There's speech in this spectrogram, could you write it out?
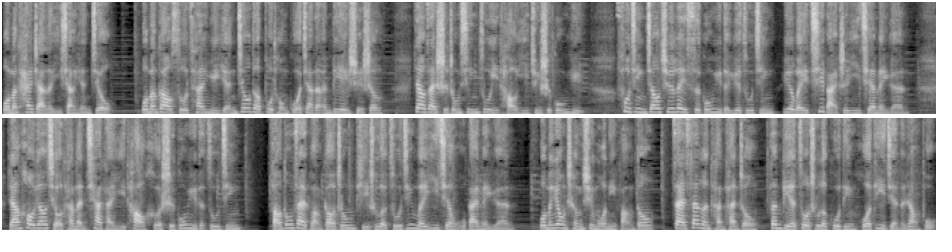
我们开展了一项研究。我们告诉参与研究的不同国家的 NBA 学生，要在市中心租一套一居室公寓，附近郊区类似公寓的月租金约为七百至一千美元，然后要求他们洽谈一套合适公寓的租金。房东在广告中提出了租金为一千五百美元。我们用程序模拟房东在三轮谈判中分别做出了固定或递减的让步。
